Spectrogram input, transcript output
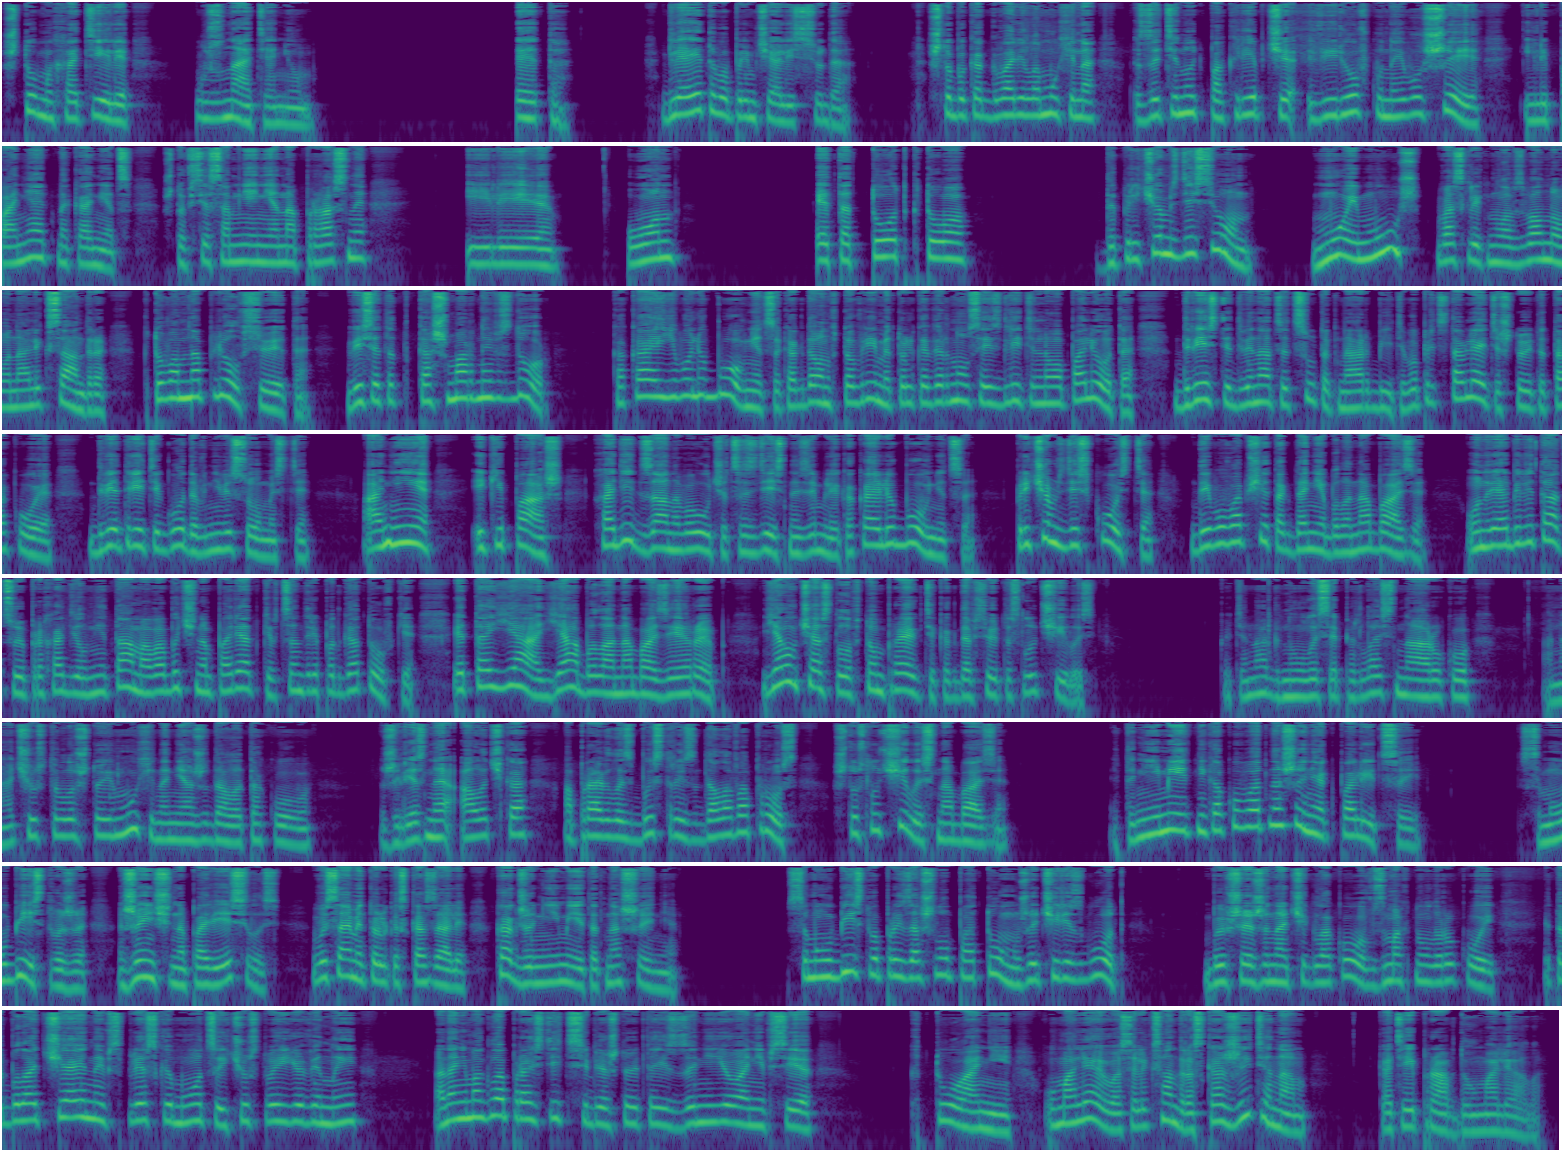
Что мы хотели узнать о нем? Это. Для этого примчались сюда. Чтобы, как говорила Мухина, затянуть покрепче веревку на его шее или понять, наконец, что все сомнения напрасны, или он — это тот, кто... «Да при чем здесь он? Мой муж!» — воскликнула взволнованно Александра. «Кто вам наплел все это? Весь этот кошмарный вздор? Какая его любовница, когда он в то время только вернулся из длительного полета? 212 суток на орбите. Вы представляете, что это такое? Две трети года в невесомости. Они, экипаж, ходить заново учатся здесь, на земле. Какая любовница? Причем здесь Костя? Да его вообще тогда не было на базе. Он реабилитацию проходил не там, а в обычном порядке в центре подготовки. Это я, я была на базе РЭП. Я участвовала в том проекте, когда все это случилось. Катя нагнулась, оперлась на руку. Она чувствовала, что и Мухина не ожидала такого. Железная алочка оправилась быстро и задала вопрос, что случилось на базе. «Это не имеет никакого отношения к полиции». «Самоубийство же! Женщина повесилась! Вы сами только сказали, как же не имеет отношения?» Самоубийство произошло потом, уже через год. Бывшая жена Чеглакова взмахнула рукой. Это был отчаянный всплеск эмоций, чувство ее вины. Она не могла простить себе, что это из-за нее они все... «Кто они? Умоляю вас, Александра, скажите нам!» Катя и правда умоляла.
